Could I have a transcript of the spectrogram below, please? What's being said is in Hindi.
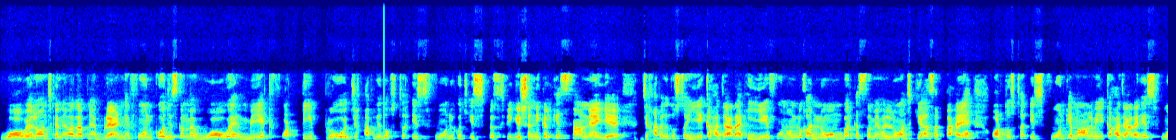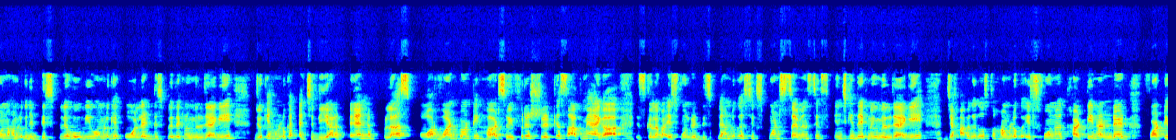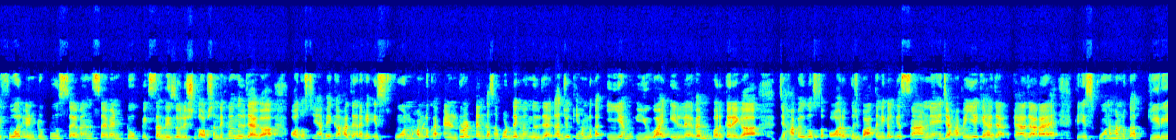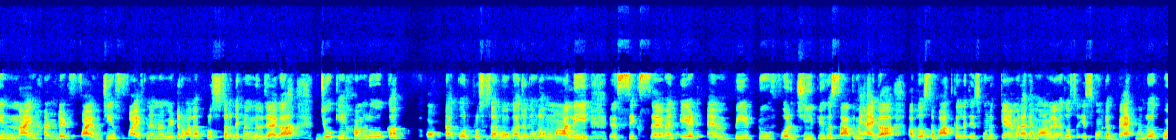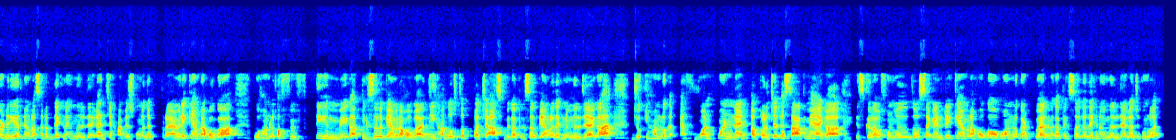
Huawei लॉन्च करने वाला अपने ब्रांड ने फ़ोन को, जिसका नाम है Huawei Mate 40 Pro, जहाँ पे दोस्तों इस फ़ोन की कुछ स्पेसिफिकेशन निकल के सामने आई है। जहाँ पे दोस्तों ये कहा जा रहा है कि ये फ़ोन हम लोग का नवंबर के समय में लॉन्च किया सकता है। और दोस्तों इस फ़ोन के मामले में ये कहा जा रहा है कि इस फ़ोन में हम लोग की जो डिस्प्ले होगी, वो हम लोग की ओलेड डिस्प्ले देखने को मिल जाएगी, जो कि हम लोग का H D R ten plus और वन ट्वेंटी रिफ्रेश रेट के साथ में आएगा। इसके अलावा इस फ़ोन की डिस्प्ले हम लोग को six point seven six inch की देखने को मिल जाएगी, जहाँ पे दोस्तों हम लोग इस फ़ोन में thirteen hundred forty four into two seven seven point two pixel resolution का ऑप्शन देखने को मिल जाएगा। और दोस्तों यहाँ पे कहा जा रहा है कि इस फ़ोन हम लोग का एंड्रॉइड 10 का सपोर्ट देखने को मिल जाएगा जो कि हम लोग का ईएम यूआई 11 पर करेगा। जहाँ पे दोस्तों और कुछ बातें निकल के सामने है जहाँ पे ये कहा जा, कहा जा रहा है कि इस फ़ोन हम लोग का किरिन 900 5G 5 नैनोमीटर वाला प्रोसेसर देखने को मिल जाएगा जो कि हम लोगों का ऑक्टा कोर प्रोसेसर होगा, जो कि मतलब माली 678 MP24 जीपीयू के साथ में आएगा। अब दोस्तों बात कर लेते हैं इस फ़ोन के कैमरा के मामले में। दोस्तों इस फ़ोन के बैक में हम लोग क्वाड रियर कैमरा सेटअप देखने को मिल जाएगा, जहाँ पे इस फ़ोन का जो प्राइमरी कैमरा होगा, वो हम लोग का 50 मेगापिक्सल कैमरा होगा। जी हाँ दोस्तों 50 मेगापिक्सल कैमरा देखने को मिल जाएगा, जो कि हम लोग का f1.9 अपर्चर के साथ में आएगा। इसके अलावा फ़ोन में जो सेकेंडरी कैमरा होगा, वो हम लोग का 12 मेगापिक्सल का देखने को मिल जाएगा, जो कि हम लोग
